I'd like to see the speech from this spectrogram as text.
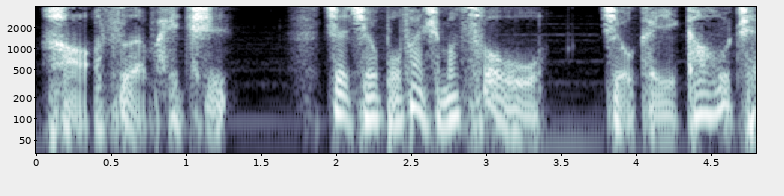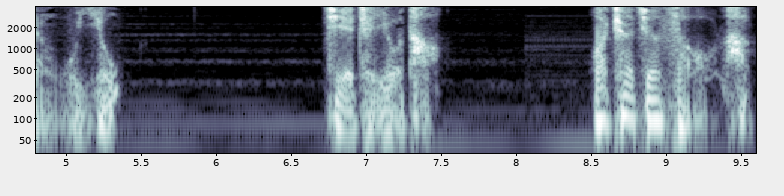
好自为之，只求不犯什么错误，就可以高枕无忧。接着又道：“我这就走了。”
